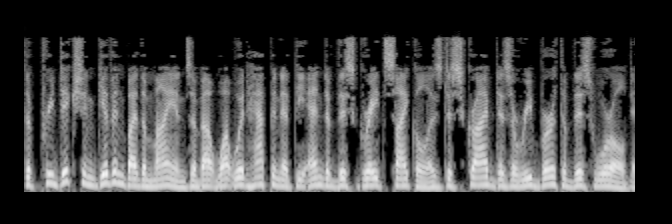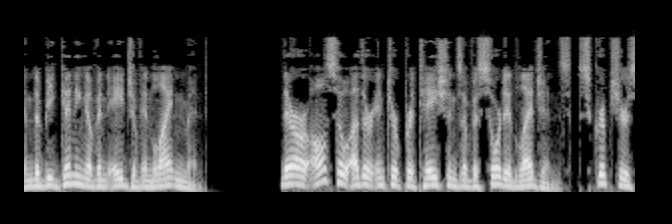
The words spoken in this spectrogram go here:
The prediction given by the Mayans about what would happen at the end of this great cycle is described as a rebirth of this world and the beginning of an age of enlightenment. There are also other interpretations of assorted legends, scriptures,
